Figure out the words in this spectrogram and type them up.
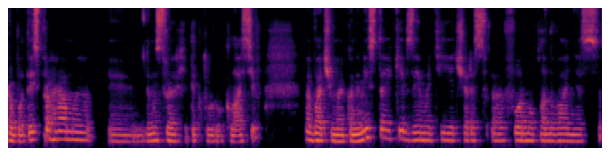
робота із програмою, демонструє архітектуру класів. Ми бачимо економіста, який взаємодіє через форму планування з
